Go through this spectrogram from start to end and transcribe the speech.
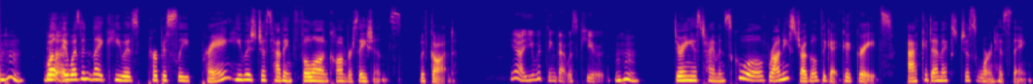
Mm-hmm. Well, Yeah. it wasn't like he was purposely praying, he was just having full on conversations with God. Yeah, you would think that was cute. hmm During his time in school, Ronnie struggled to get good grades. Academics just weren't his thing.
